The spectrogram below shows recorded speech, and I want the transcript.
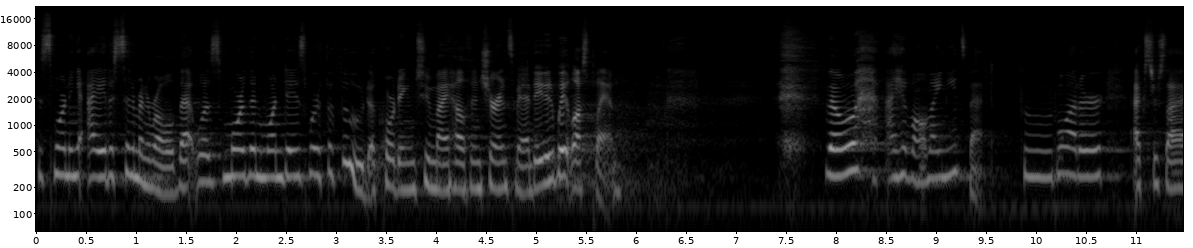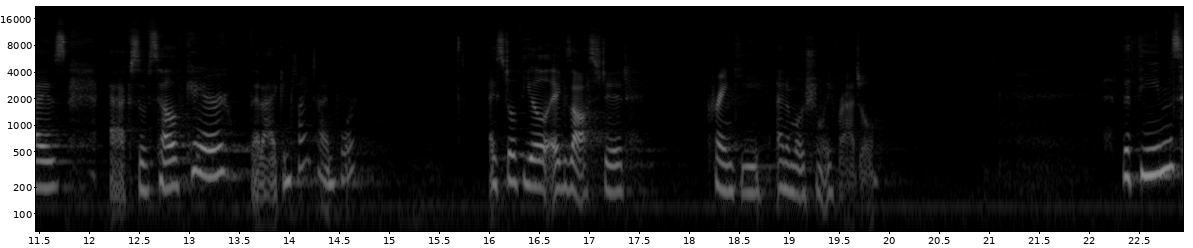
this morning I ate a cinnamon roll that was more than one day's worth of food, according to my health insurance mandated weight loss plan. Though I have all my needs met food, water, exercise, acts of self care that I can find time for. I still feel exhausted, cranky, and emotionally fragile. The themes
